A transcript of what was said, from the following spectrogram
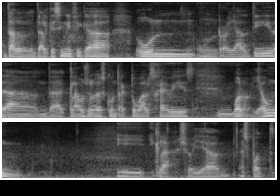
del, del que significa un, un royalty, de, de clàusules contractuals heavies... Mm. Bueno, hi ha un... I, I clar, això ja es pot...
